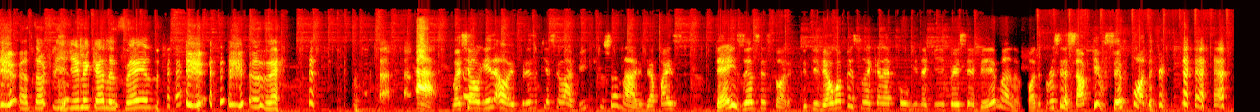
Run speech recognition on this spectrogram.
Eu tô fingindo que eu não sei, Zé. Zé. Ah, mas se alguém. Ó, a empresa tinha, sei lá, 20 funcionários. Já faz 10 anos essa história. Se tiver alguma pessoa naquela época ouvindo aqui e perceber, mano, pode processar, porque você é foda.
